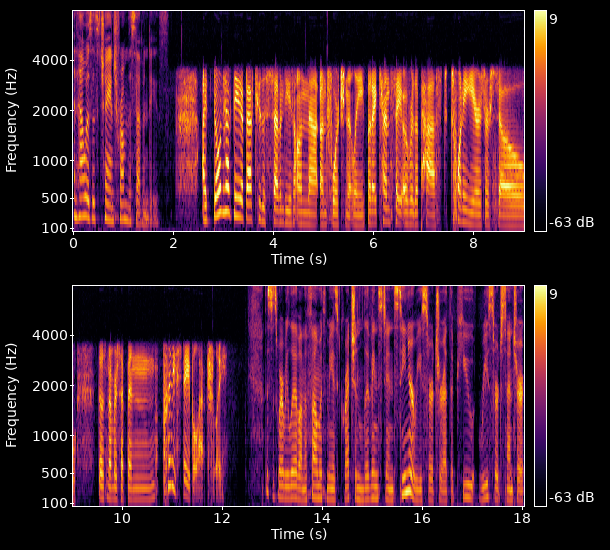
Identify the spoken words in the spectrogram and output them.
And how has this changed from the 70s? I don't have data back to the 70s on that, unfortunately, but I can say over the past 20 years or so, those numbers have been pretty stable, actually. This is where we live. On the phone with me is Gretchen Livingston, senior researcher at the Pew Research Center,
